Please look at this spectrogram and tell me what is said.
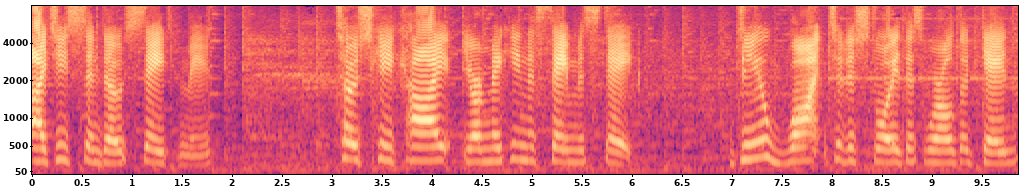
Aichi Sendo saved me. Toshiki Kai, you're making the same mistake. Do you want to destroy this world again?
